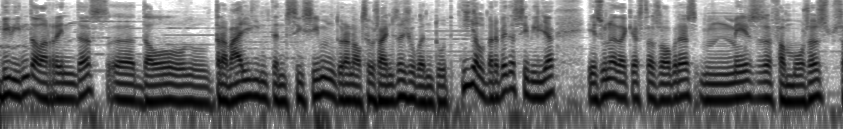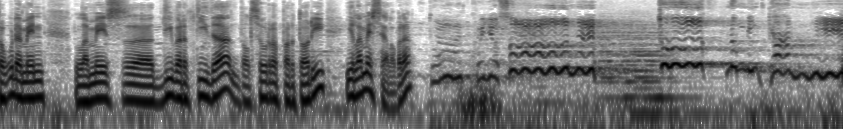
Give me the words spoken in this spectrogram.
vivint de les rendes eh, del treball intensíssim durant els seus anys de joventut. I El barber de Sevilla és una d'aquestes obres més famoses, segurament la més eh, divertida del seu repertori i la més cèlebre. Dunque io sono, tu non mi inganni.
